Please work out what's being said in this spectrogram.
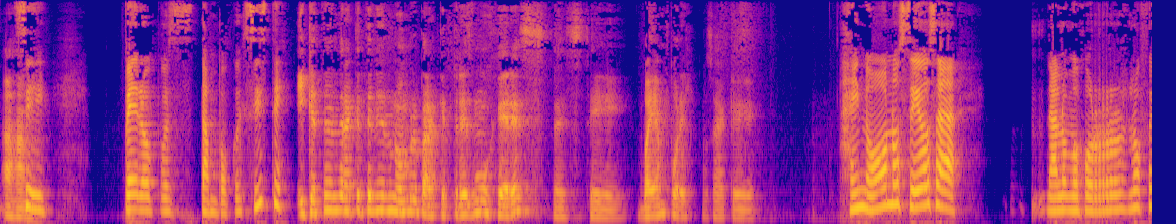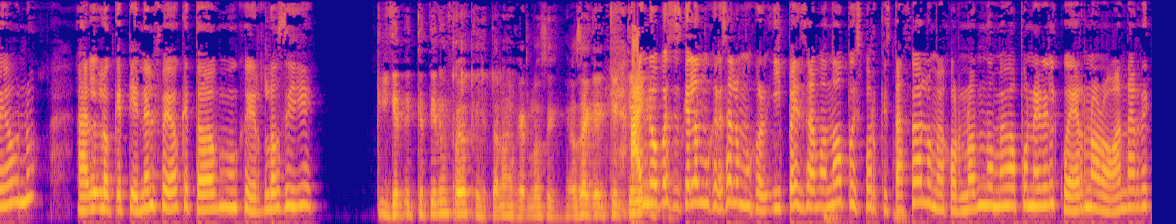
Ajá. Sí. Pero pues tampoco existe. ¿Y qué tendrá que tener un hombre para que tres mujeres este, vayan por él? O sea, que... Ay, no, no sé, o sea, a lo mejor lo feo, ¿no? A lo que tiene el feo que toda mujer lo sigue. ¿Y qué, qué tiene un feo que toda la mujer lo sigue? O sea, que... que, que- Ay, no, pues es que las mujeres a lo mejor, y pensamos, no, pues porque está feo, a lo mejor no, no me va a poner el cuerno, no va a andar de c-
